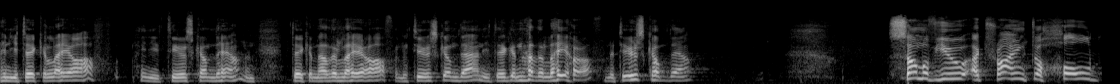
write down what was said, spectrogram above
and you take a layer off, and your tears come down, and take another layer off, and the tears come down, you take another layer off, and the tears come down. Some of you are trying to hold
